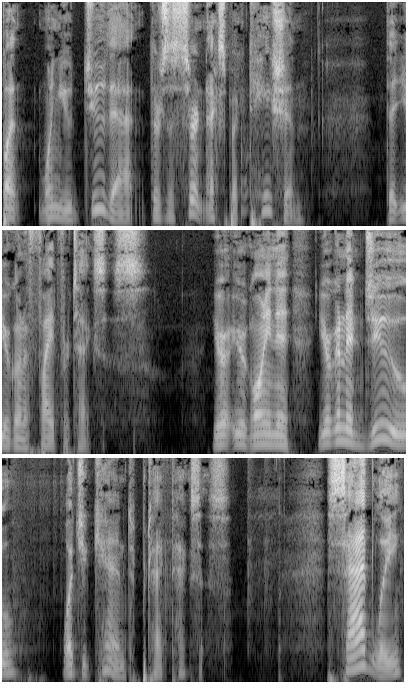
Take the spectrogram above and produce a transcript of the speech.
But when you do that, there's a certain expectation that you're going to fight for Texas. You're you're going to you're going to do what you can to protect Texas. Sadly,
